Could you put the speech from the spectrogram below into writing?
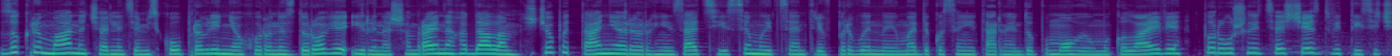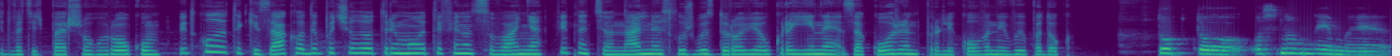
Зокрема, начальниця міського управління охорони здоров'я Ірина Шамрай нагадала, що питання реорганізації семи центрів первинної медико-санітарної допомоги у Миколаєві порушується ще з 2021 року, відколи такі заклади почали отримувати фінансування від Національної служби здоров'я України за кожен пролікований випадок. Тобто основними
